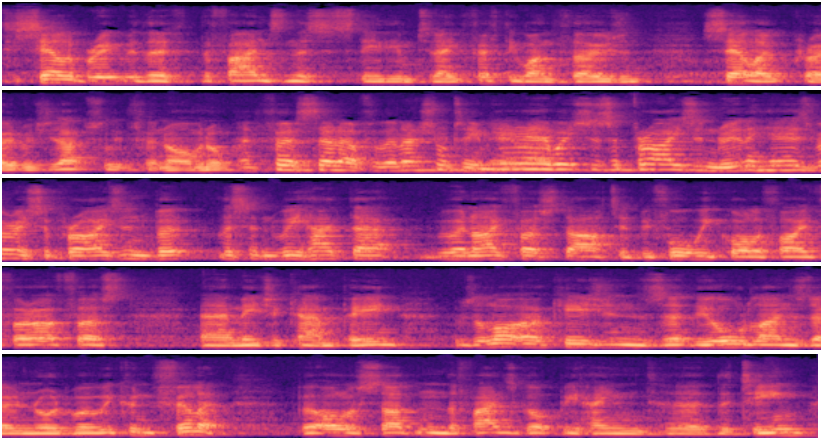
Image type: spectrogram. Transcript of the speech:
To celebrate with the, the fans in this stadium tonight, 51,000 sell-out crowd, which is absolutely phenomenal. And first sell-out for the national team here. Yeah, right? which is surprising, really. It is very surprising. But listen, we had that when I first started, before we qualified for our first uh, major campaign. There was a lot of occasions at the old Lansdowne Road where we couldn't fill it. But all of a sudden, the fans got behind uh, the team,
